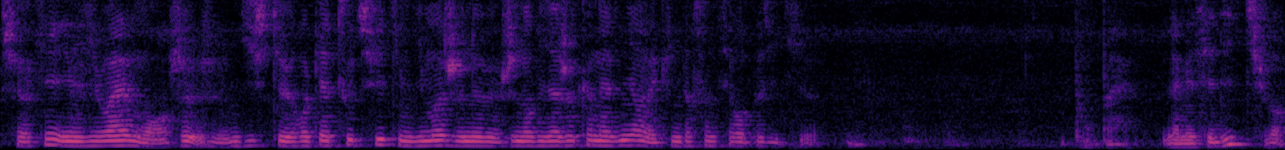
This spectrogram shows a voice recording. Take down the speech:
Je fais Ok. Il me dit Ouais, bon, je, je, me dit Je te recadre tout de suite. Il me dit Moi, je, ne, je n'envisage aucun avenir avec une personne séropositive. la messe est dite, tu vois.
